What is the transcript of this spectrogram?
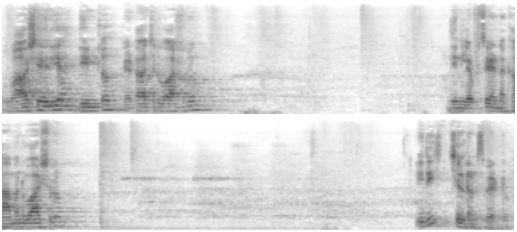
Wash area దీంట్లో అటాచ్డ్ వాష్రూమ్. దీని లెఫ్ట్ సైడ్ కామన్ వాష్రూమ్. ఇది చిల్డ్రన్స్ బెడ్రూమ్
